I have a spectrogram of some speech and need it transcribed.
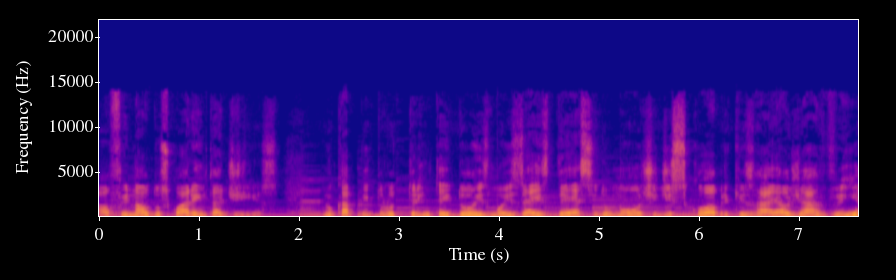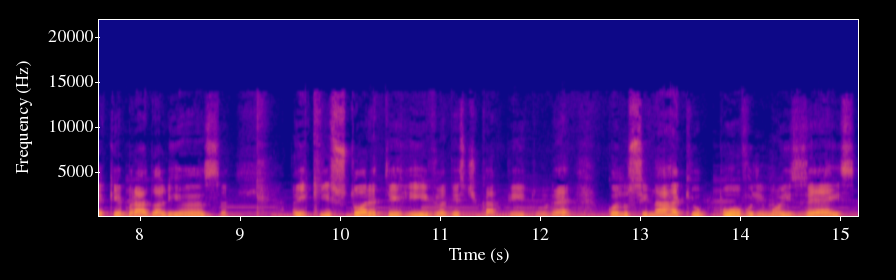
ao final dos 40 dias. No capítulo 32, Moisés desce do monte e descobre que Israel já havia quebrado a aliança. E que história terrível a deste capítulo, né? Quando se narra que o povo de Moisés,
